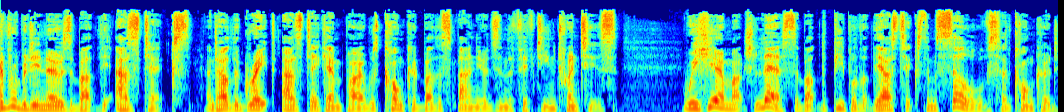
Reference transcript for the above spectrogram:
Everybody knows about the Aztecs and how the great Aztec Empire was conquered by the Spaniards in the 1520s. We hear much less about the people that the Aztecs themselves had conquered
